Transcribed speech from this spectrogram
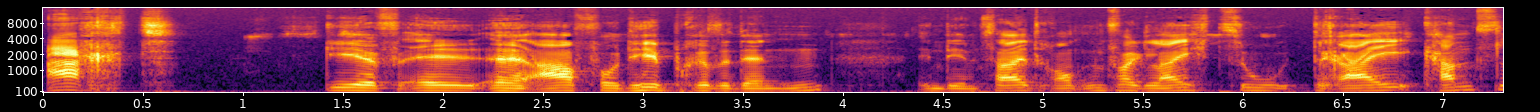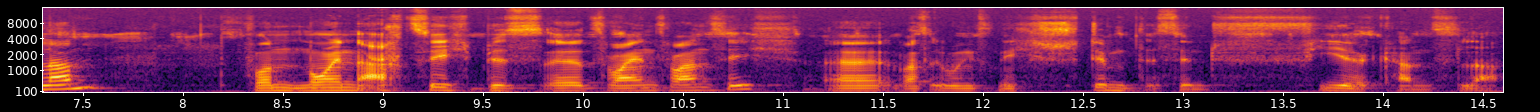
acht GFL, äh, AVD-Präsidenten in dem Zeitraum im Vergleich zu drei Kanzlern von 89 bis äh, 22, äh, was übrigens nicht stimmt, es sind vier Kanzler.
